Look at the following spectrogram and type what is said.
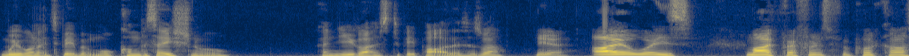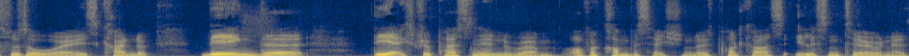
we want it to be a bit more conversational, and you guys to be part of this as well. Yeah, I always my preference for podcasts was always kind of being the the extra person in the room of a conversation. Those podcasts that you listen to, and there's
